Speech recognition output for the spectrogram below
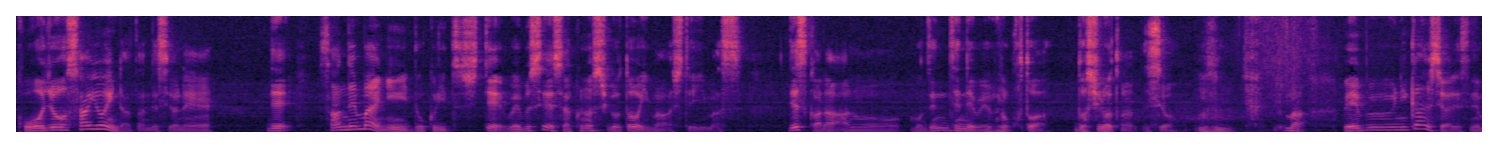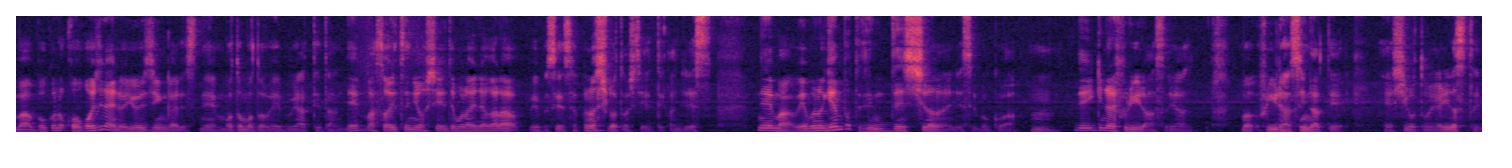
工場作業員だったんですよね。で3年前に独立して Web 制作の仕事を今はしています。ですからあのもう全然ね Web のことはど素人なんですよ。まあウェブに関してはですね、まあ、僕の高校時代の友人がですねもともとウェブやってたんで、まあ、そいつに教えてもらいながらウェブ制作の仕事をしているって感じです。でまあウェブの現場って全然知らないんですよ僕は。うん、でいきなりフリーランスや、まあ、フリーランスになって仕事をやりだすという、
